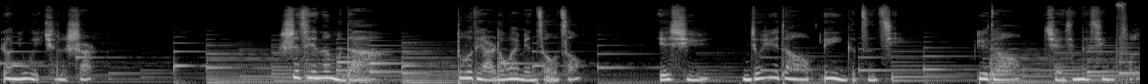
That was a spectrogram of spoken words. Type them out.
让你委屈的事儿。世界那么大，多点儿到外面走走，也许你就遇到另一个自己，遇到全新的幸福了。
